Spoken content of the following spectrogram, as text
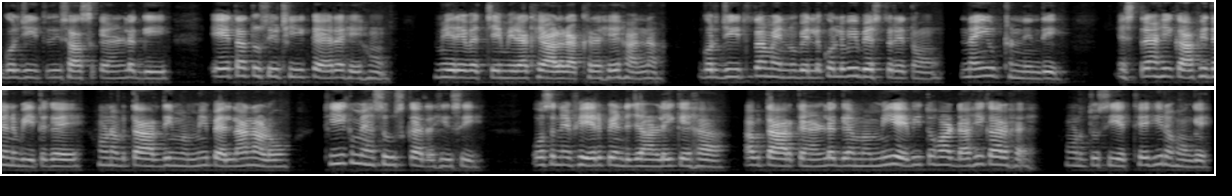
ਗੁਰਜੀਤ ਦੀ ਸੱਸ ਕਹਿਣ ਲੱਗੀ, ਇਹ ਤਾਂ ਤੁਸੀਂ ਠੀਕ ਕਹਿ ਰਹੇ ਹੋ। ਮੇਰੇ ਬੱਚੇ ਮੇਰਾ ਖਿਆਲ ਰੱਖ ਰਹੇ ਹਨ। ਗੁਰਜੀਤ ਤਾਂ ਮੈਨੂੰ ਬਿਲਕੁਲ ਵੀ ਬਿਸਤਰੇ ਤੋਂ ਨਹੀਂ ਉੱਠਣ ਦਿੰਦੀ। ਇਸ ਤਰ੍ਹਾਂ ਹੀ ਕਾਫੀ ਦਿਨ ਬੀਤ ਗਏ। ਹੁਣ ਅਵਤਾਰ ਦੀ ਮੰਮੀ ਪਹਿਲਾਂ ਨਾਲੋਂ ਠੀਕ ਮਹਿਸੂਸ ਕਰ ਰਹੀ ਸੀ। ਉਸ ਨੇ ਫੇਰ ਪਿੰਡ ਜਾਣ ਲਈ ਕਿਹਾ ਅਵਤਾਰ ਕਹਿਣ ਲੱਗਿਆ, ਮੰਮੀ, ਇਹ ਵੀ ਤੁਹਾਡਾ ਹੀ ਘਰ ਹੈ, ਹੁਣ ਤੁਸੀਂ ਇੱਥੇ ਹੀ ਰਹੋਗੇ।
